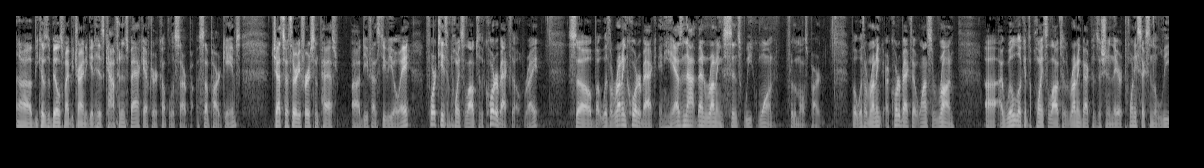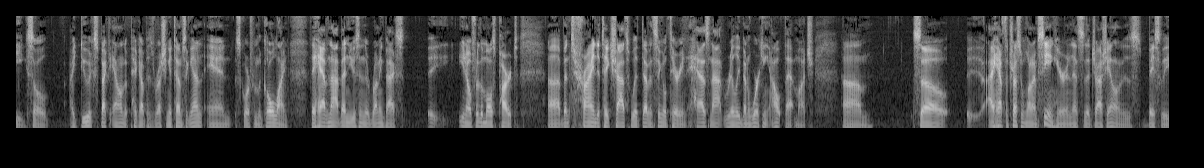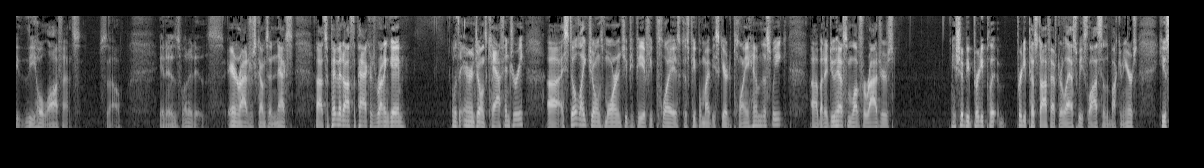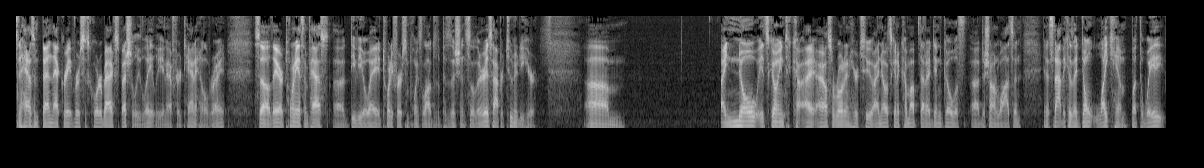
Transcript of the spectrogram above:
uh, because the Bills might be trying to get his confidence back after a couple of subpar games. Jets are 31st in pass uh, defense DVOA, 14th in points allowed to the quarterback, though, right? So, but with a running quarterback, and he has not been running since week one for the most part. But with a running a quarterback that wants to run, uh, I will look at the points allowed to the running back position. They are 26 in the league, so I do expect Allen to pick up his rushing attempts again and score from the goal line. They have not been using their running backs, uh, you know, for the most part. Uh, been trying to take shots with Devin Singletary and it has not really been working out that much. Um, so uh, I have to trust in what I'm seeing here, and that's that Josh Allen is basically the whole offense. So it is what it is. Aaron Rodgers comes in next. Uh, to pivot off the Packers running game, with Aaron Jones' calf injury. Uh, I still like Jones more in GPP if he plays because people might be scared to play him this week. Uh, but I do have some love for Rodgers. He should be pretty pl- pretty pissed off after last week's loss to the Buccaneers. Houston hasn't been that great versus quarterbacks, especially lately and after Tannehill, right? So they are 20th in pass uh, DVOA, 21st in points allowed to the position. So there is opportunity here. Um, I know it's going to. Co- I, I, also wrote in here too. I know it's going to come up that I didn't go with uh, Deshaun Watson, and it's not because I don't like him, but the way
